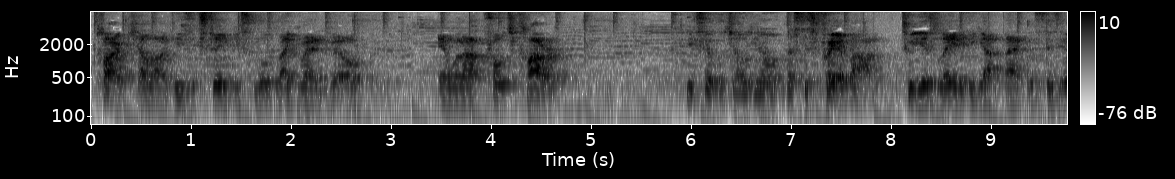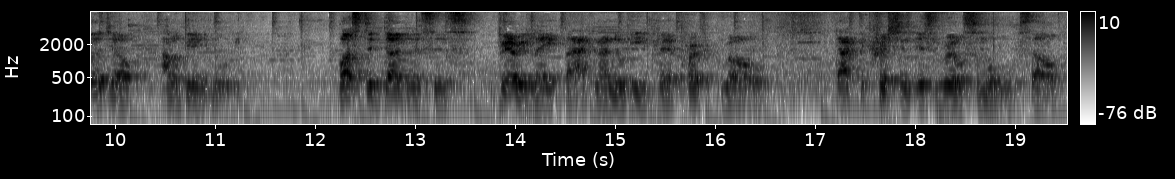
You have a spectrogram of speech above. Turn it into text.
Clark Kellogg, he's extremely smooth, like Granville. And when I approached Clark, he said, well, Joe, you know, let's just pray about it. Two years later, he got back and says, you know, Joe, I'm gonna be in the movie. Buster Douglas is very laid back, and I knew he'd play a perfect role. Dr. Christian is real smooth, so,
